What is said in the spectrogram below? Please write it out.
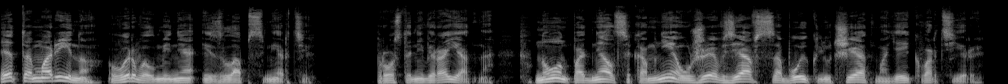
Это Марино вырвал меня из лап смерти. Просто невероятно. Но он поднялся ко мне, уже взяв с собой ключи от моей квартиры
